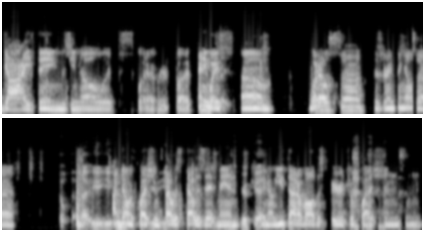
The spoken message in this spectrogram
guy things. You know, it's whatever. But anyways, um, what else? Uh, is there anything else? Uh, uh, you, you, I'm done with questions. You, that was that was it, man. You know, you thought of all the spiritual questions, and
